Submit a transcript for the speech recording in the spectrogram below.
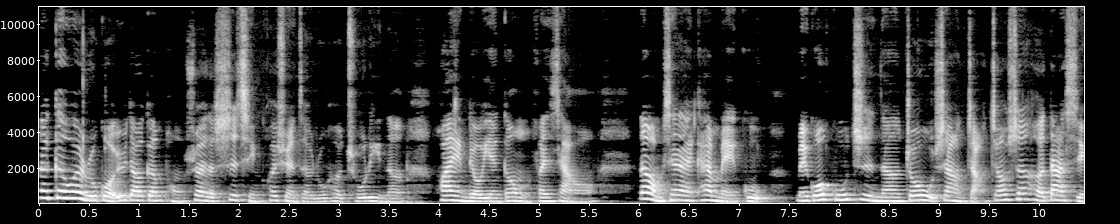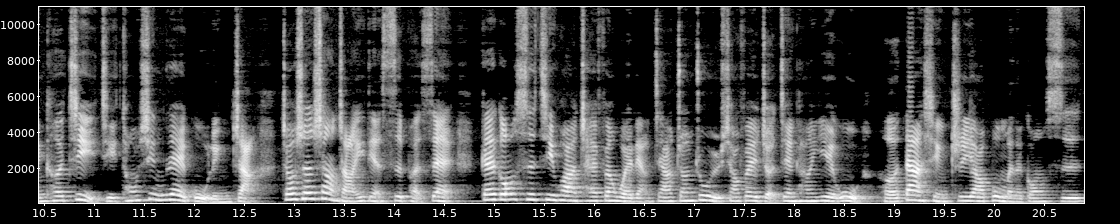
那各位如果遇到跟彭帅的事情会选择如何处理呢？欢迎留言跟我们分享哦。那我们先来看美股，美国股指呢周五上涨，娇生和大型科技及通信类股领涨，娇生上涨一点四 percent。该公司计划拆分为两家专注于消费者健康业务和大型制药部门的公司。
